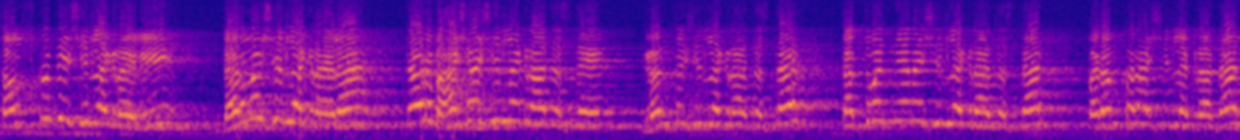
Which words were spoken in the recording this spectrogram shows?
संस्कृती शिल्लक राहिली धर्म शिल्लक राहिला तर भाषा शिल्लक राहत असते ग्रंथ शिल्लक राहत असतात तत्वज्ञान शिल्लक राहत असतात परंपरा शिल्लक राहतात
